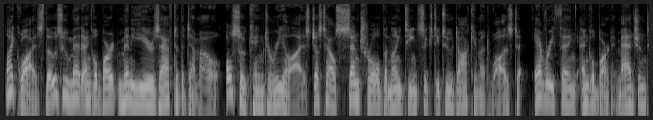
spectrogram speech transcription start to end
Likewise, those who met Engelbart many years after the demo also came to realize just how central the 1962 document was to everything Engelbart imagined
